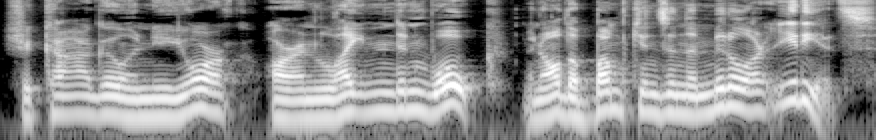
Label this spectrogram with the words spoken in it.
Chicago, and New York are enlightened and woke, and all the bumpkins in the middle are idiots.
